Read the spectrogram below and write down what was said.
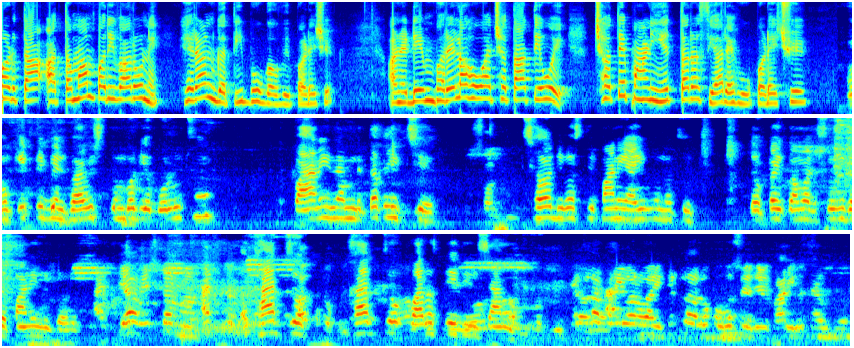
મળતા આ તમામ પરિવારોને હેરાનગતિ ભોગવવી પડે છે. અને ડેમ ભરેલા હોવા છતાં તેઓએ છતે પાણીએ તરસ્યા રહેવું પડે છે. હું કીર્તિબેન ભાવિશ તુંબડિયો બોલું છું. પાણીની અમને તકલીફ છે. છ દિવસથી પાણી આવ્યું નથી. તો કંઈક અમારી સુવિધા પાણીની કરો કયા ચોક ખાક ચોક પારસ સામે કેટલા પરિવારો આવી કેટલા લોકો વસે જે પાણી આવતું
